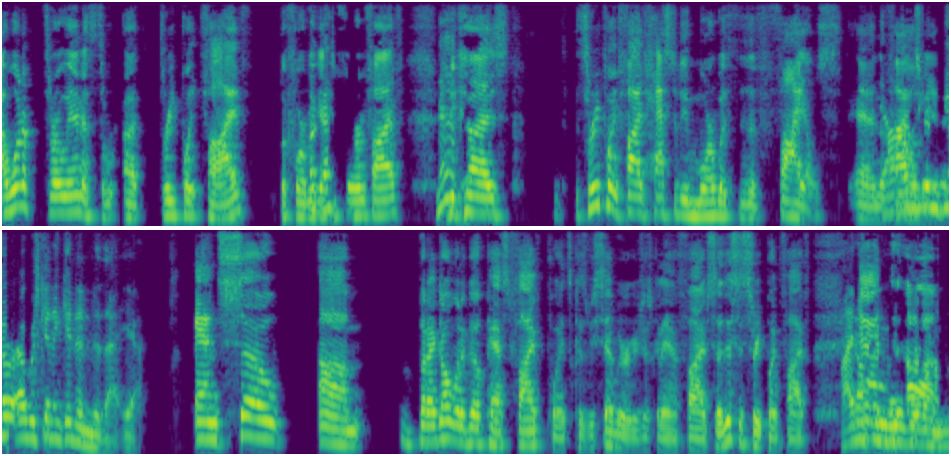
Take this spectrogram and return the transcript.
I want to throw in a, th- a 3.5 before we okay. get to 4 and 5 yeah. because – 3.5 has to do more with the files and yeah, the file I was going to go I was going to get into that yeah and so um but I don't want to go past five points because we said we were just going to have five. So this is 3.5. I don't and, think um,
